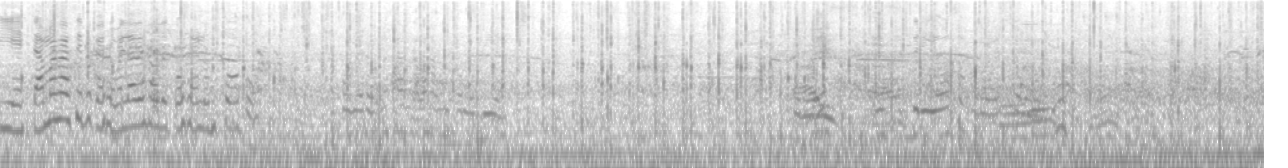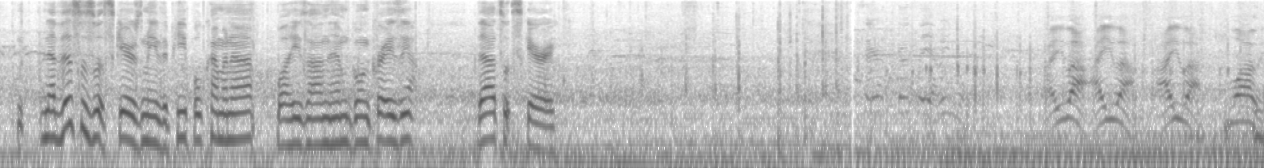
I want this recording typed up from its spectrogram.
Y está más porque Robert la ha dejado de correrlo un poco. Porque Robert está trabajando todos los días. Pero es, es brioso, pero eso... Now this is what scares me, the people coming up while he's on him going crazy. That's what's scary. Ahí va, ahí va, ahí va, suave.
